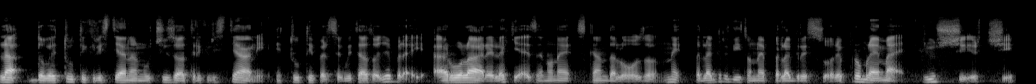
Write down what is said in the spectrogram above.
là dove tutti i cristiani hanno ucciso altri cristiani e tutti perseguitato gli ebrei, arruolare le chiese non è scandaloso né per l'aggredito né per l'aggressore. Il problema è riuscirci.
